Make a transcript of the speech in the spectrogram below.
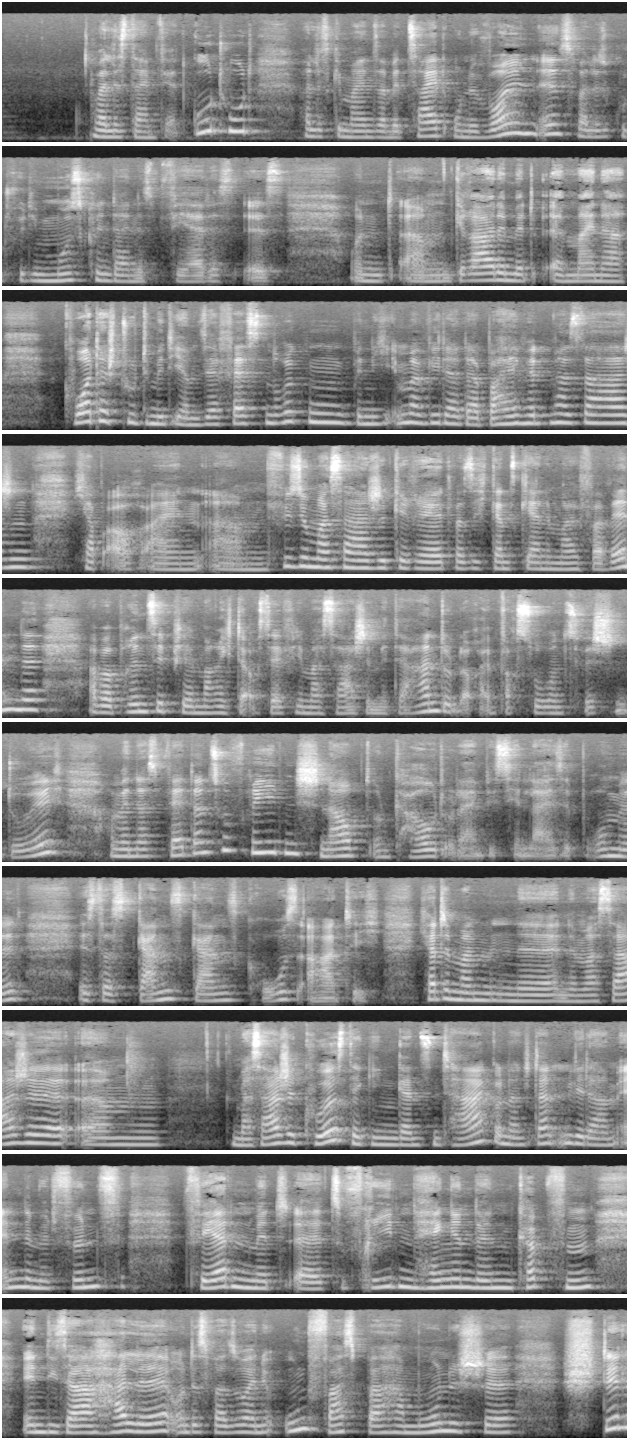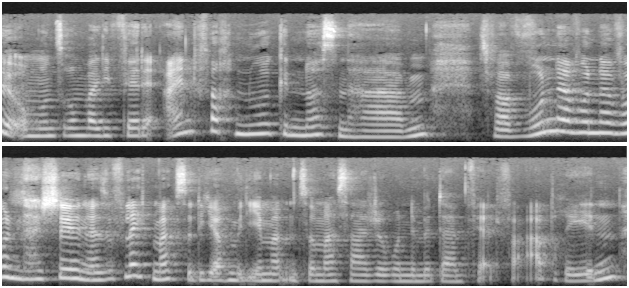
weil es deinem Pferd gut tut, weil es gemeinsame Zeit ohne Wollen ist, weil es gut für die Muskeln deines Pferdes ist. Und ähm, gerade mit äh, meiner Quarterstute mit ihrem sehr festen Rücken bin ich immer wieder dabei mit Massagen. Ich habe auch ein ähm, Physiomassagegerät, was ich ganz gerne mal verwende. Aber prinzipiell mache ich da auch sehr viel Massage mit der Hand und auch einfach so und zwischendurch. Und wenn das Pferd dann zufrieden schnaubt und kaut oder ein bisschen leise brummelt, ist das ganz, ganz großartig. Ich hatte mal eine, eine Massage. Ähm, einen Massagekurs, der ging den ganzen Tag und dann standen wir da am Ende mit fünf Pferden mit äh, zufrieden hängenden Köpfen in dieser Halle und es war so eine unfassbar harmonische Stille um uns herum, weil die Pferde einfach nur genossen haben. Es war wunder, wunder, wunderschön. Also vielleicht magst du dich auch mit jemandem zur Massagerunde mit deinem Pferd verabreden.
